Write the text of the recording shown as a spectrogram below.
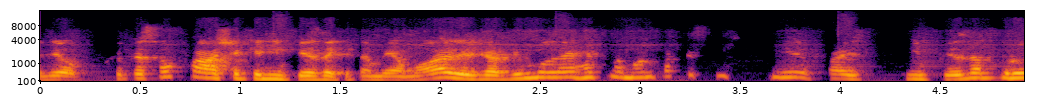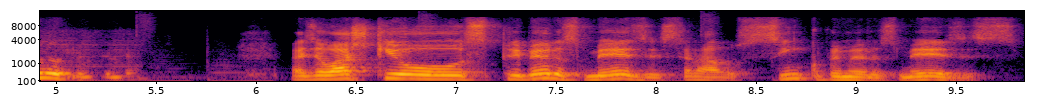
entendeu? Porque o pessoal acha que limpeza aqui também é mole, eu já vi mulher reclamando para que faz limpeza bruta, entendeu? Mas eu acho que os primeiros meses, sei lá, os cinco primeiros meses,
